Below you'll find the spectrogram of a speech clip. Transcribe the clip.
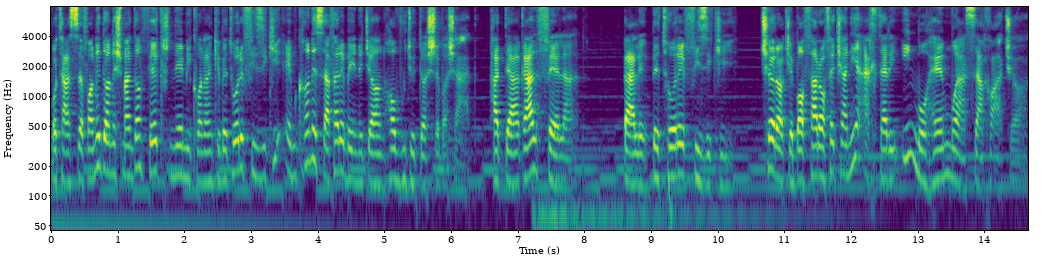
متاسفانه دانشمندان فکر نمی کنند که به طور فیزیکی امکان سفر بین جهانها وجود داشته باشد. حداقل فعلا. بله به طور فیزیکی. چرا که با فرافکنی اختری این مهم موثر خواهد شد.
